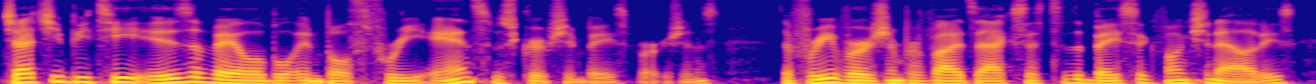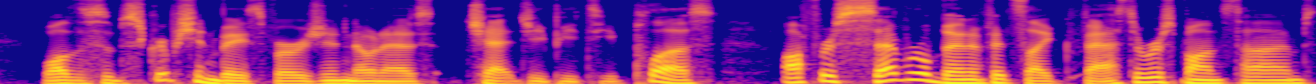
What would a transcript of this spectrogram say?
ChatGPT is available in both free and subscription based versions. The free version provides access to the basic functionalities, while the subscription based version, known as ChatGPT Plus, offers several benefits like faster response times,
